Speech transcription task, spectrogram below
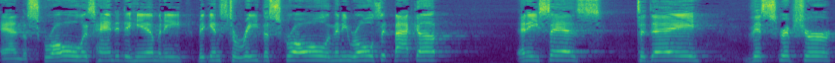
and the scroll is handed to him and he begins to read the scroll and then he rolls it back up and he says, Today this scripture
